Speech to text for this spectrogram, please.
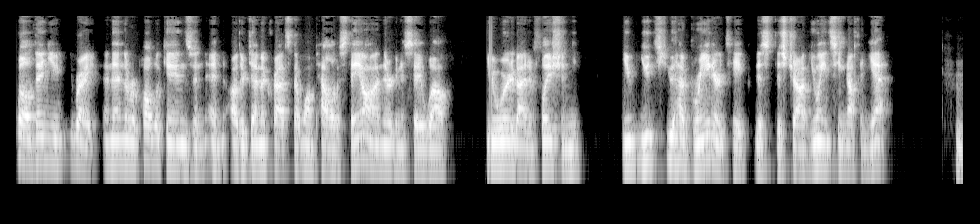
Well, then you right, and then the Republicans and, and other Democrats that want Powell to stay on, they're going to say, "Well, you're worried about inflation. You you you have Brainard take this this job. You ain't seen nothing yet." Hmm.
